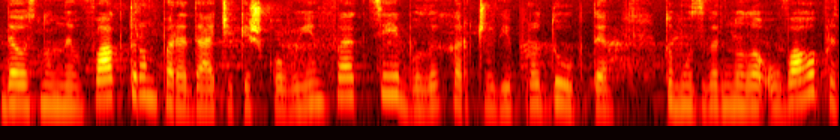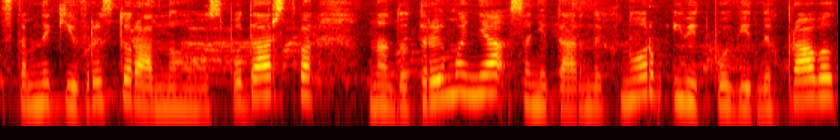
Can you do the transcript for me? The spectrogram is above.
де основним фактором передачі кишкової інфекції були харчові продукти. Тому звернула увагу представників ресторанного господарства на дотримання санітарних норм і відповідних правил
